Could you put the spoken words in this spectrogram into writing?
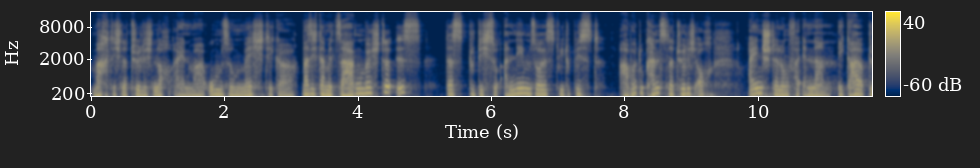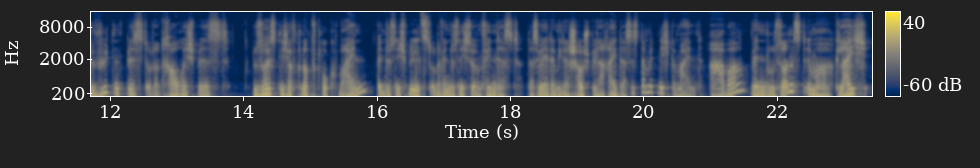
macht dich natürlich noch einmal umso mächtiger. Was ich damit sagen möchte, ist, dass du dich so annehmen sollst, wie du bist. Aber du kannst natürlich auch Einstellung verändern. Egal, ob du wütend bist oder traurig bist, Du sollst nicht auf Knopfdruck weinen, wenn du es nicht willst oder wenn du es nicht so empfindest. Das wäre ja dann wieder Schauspielerei. Das ist damit nicht gemeint. Aber wenn du sonst immer gleich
